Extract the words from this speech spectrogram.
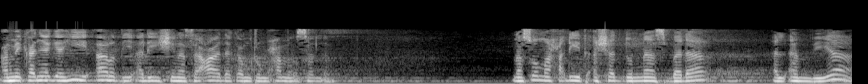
amekanyaga hii ardhi aliishi na saada kama mtume Muhammad sallam nasoma hadith ashaddu nas bala al-anbiya.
